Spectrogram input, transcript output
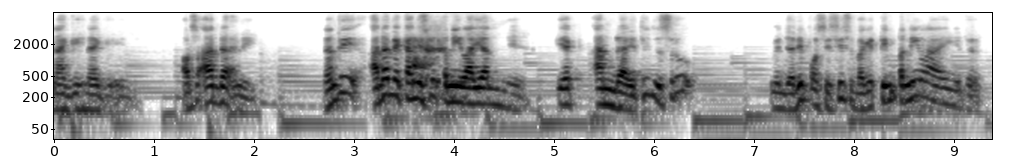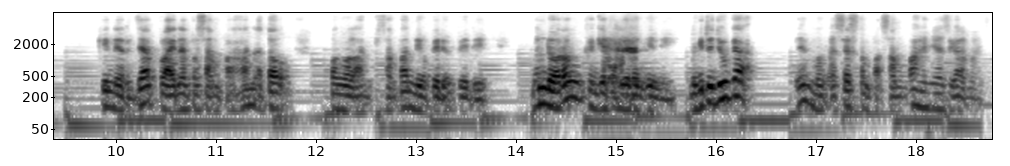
Nagih-nagih ini. Harus ada nih Nanti ada mekanisme penilaiannya. Ya Anda itu justru menjadi posisi sebagai tim penilai gitu. Kinerja pelayanan persampahan atau pengolahan persampahan di OPD-OPD. Mendorong kegiatan-kegiatan ini. Begitu juga ya, mengakses tempat sampahnya segala macam.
